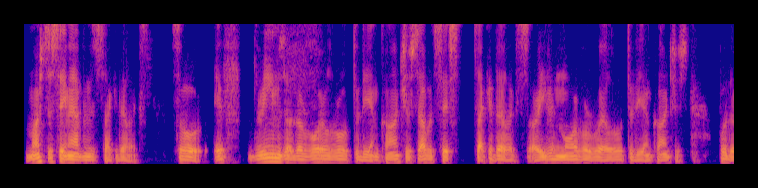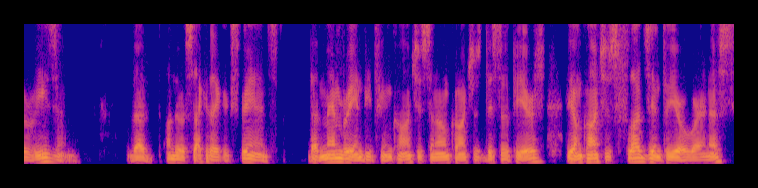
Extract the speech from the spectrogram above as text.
Much the same happens with psychedelics. So if dreams are the royal road to the unconscious, I would say psychedelics are even more of a royal road to the unconscious for the reason that under a psychedelic experience, that membrane between conscious and unconscious disappears. The unconscious floods into your awareness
